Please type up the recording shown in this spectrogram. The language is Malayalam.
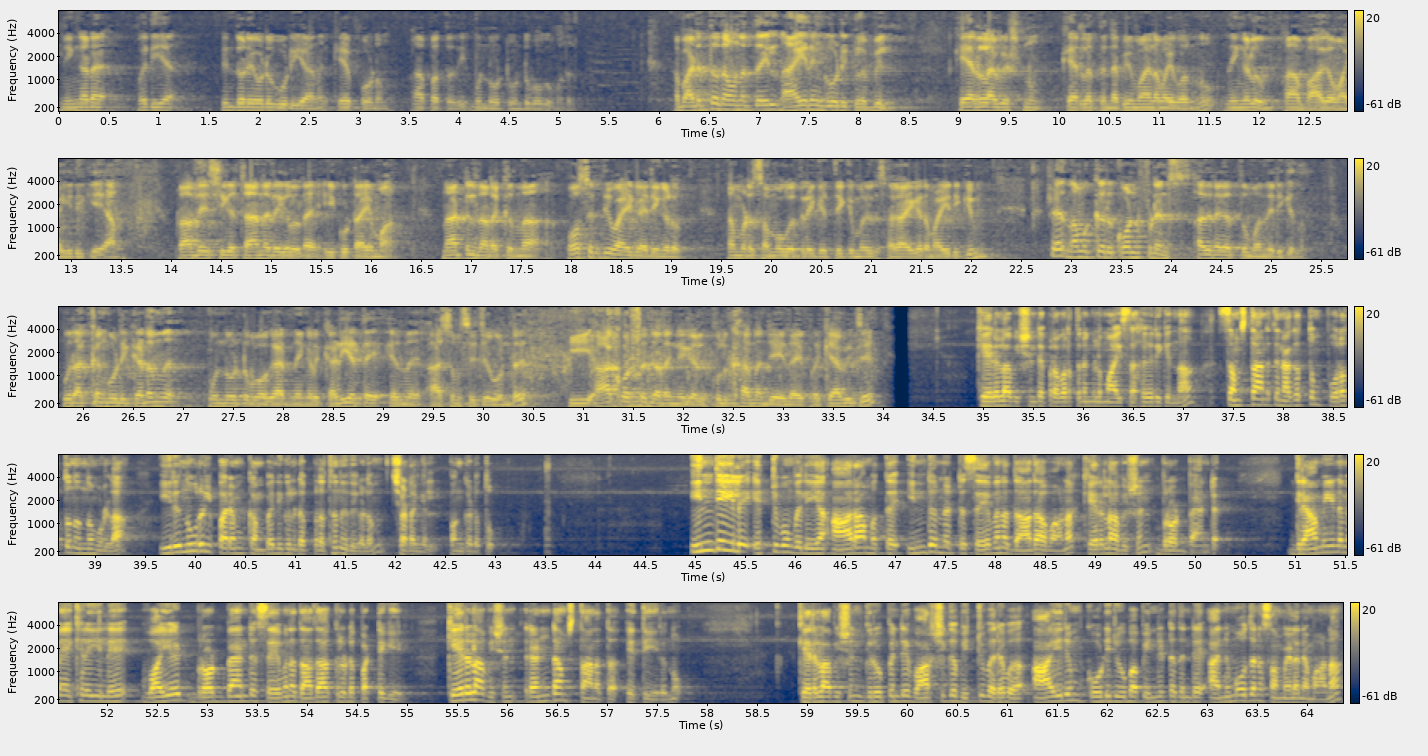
നിങ്ങളുടെ വലിയ പിന്തുണയോടുകൂടിയാണ് കെ ഫോണും ആ പദ്ധതി മുന്നോട്ട് കൊണ്ടുപോകുന്നത് അപ്പോൾ അടുത്ത തവണത്തിൽ ആയിരം കോടി ക്ലബിൽ കേരള വിഷ്ണു കേരളത്തിന്റെ അഭിമാനമായി വന്നു. നിങ്ങളും ആ ഭാഗമായിരിക്കുകയാണ്. പ്രാദേശിക ചാനലുകളുടെ ഈ കൂട്ടായ്മ നാട്ടിൽ നടക്കുന്ന പോസിറ്റീവായ കാര്യങ്ങളും നമ്മുടെ സമൂഹത്തിലേക്ക് എത്തിക്കുന്നതിൽ സഹായകരമായിരിക്കും. പക്ഷേ നമുക്കൊരു കോൺഫിഡൻസ് അതിനകത്തും വന്നിരിക്കുന്നു. ഒരു അക്കം കൂടി കിടന്ന് മുന്നോട്ട് പോകാൻ നിങ്ങൾ കഴിയട്ടെ എന്ന് ആശംസിച്ചുകൊണ്ട് ഈ ആഘോഷ ചടങ്ങുകൾ ഉദ്ഘാടനം ചെയ്തതായി പ്രഖ്യാപിച്ച് കേരള വിഷന്റെ പ്രവർത്തനങ്ങളുമായി സഹകരിക്കുന്ന സംസ്ഥാനത്തിനകത്തും പുറത്തുനിന്നുമുള്ള ഇരുന്നൂറിൽ പരം കമ്പനികളുടെ പ്രതിനിധികളും ചടങ്ങിൽ പങ്കെടുത്തു. ഇന്ത്യയിലെ ഏറ്റവും വലിയ ആറാമത്തെ ഇന്റർനെറ്റ് സേവന ദാതാവാണ് കേരള വിഷൻ ബ്രോഡ്ബാൻഡ്. ഗ്രാമീണ മേഖലയിലെ വയേർഡ് ബ്രോഡ്ബാൻഡ് സേവന ദാതാക്കളുടെ പട്ടികയിൽ കേരള വിഷൻ രണ്ടാം സ്ഥാനത്ത് എത്തിയിരുന്നു. കേരള വിഷൻ ഗ്രൂപ്പിന്റെ വാർഷിക വിറ്റുവരവ് ആയിരം കോടി രൂപ പിന്നിട്ടതിന്റെ അനുമോദന സമ്മേളനമാണ്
